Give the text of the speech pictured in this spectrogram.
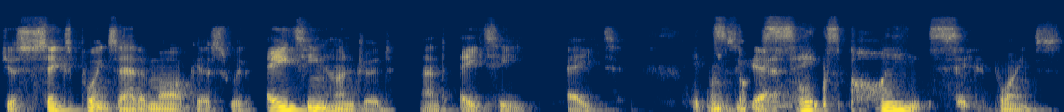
just six points ahead of Marcus with 1,888 Once It's again. six points. six points.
